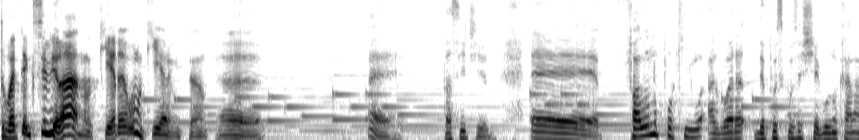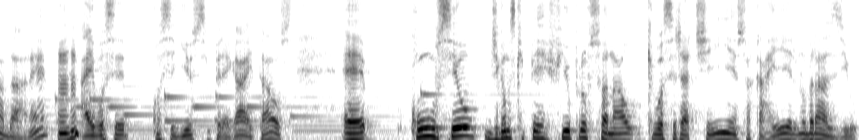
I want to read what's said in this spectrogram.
tu vai ter que se virar, não queira ou não queira, então. Uhum. É, faz sentido. É, falando um pouquinho agora, depois que você chegou no Canadá, né? Uhum. Aí você conseguiu se empregar e tal. É, com o seu, digamos que, perfil profissional que você já tinha, sua carreira no Brasil,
